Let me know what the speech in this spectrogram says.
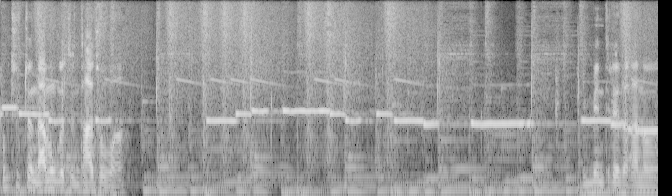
폭죽 좀 남은 것 좀 다 줘봐. inventory에다가 넣어.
